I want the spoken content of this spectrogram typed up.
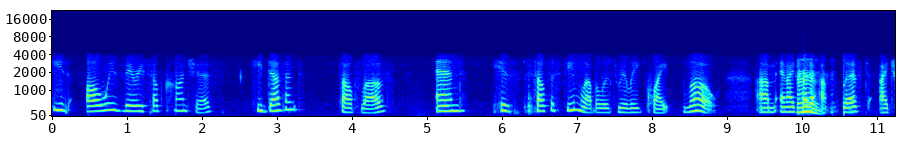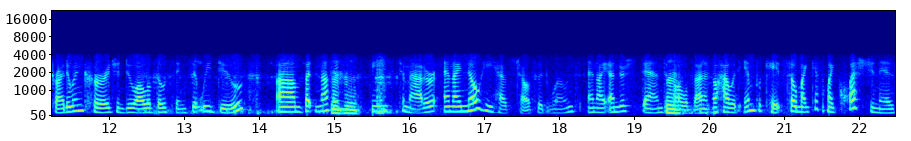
he's always very self-conscious. He doesn't self-love, and his self-esteem level is really quite low. Um, and I try mm. to uplift, I try to encourage and do all of those things that we do, um, but nothing mm-hmm. seems to matter. And I know he has childhood wounds, and I understand mm. all of that. I know how it implicates. So my guess my question is,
